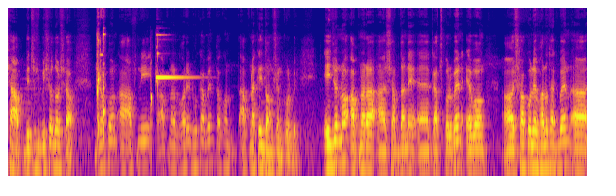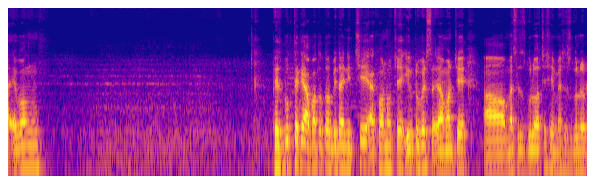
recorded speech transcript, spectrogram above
সাপ বিষধর সাপ। যখন আপনি আপনার ঘরে ঢুকাবেন, তখন আপনাকেই দংশন করবে। এই জন্য আপনারা সাবধানে কাজ করবেন এবং সকলে ভালো থাকবেন এবং ফেসবুক থেকে আপাতত বিদায় নিচ্ছি। এখন হচ্ছে ইউটিউবের, আমার যে মেসেজগুলো আছে, সেই মেসেজগুলোর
